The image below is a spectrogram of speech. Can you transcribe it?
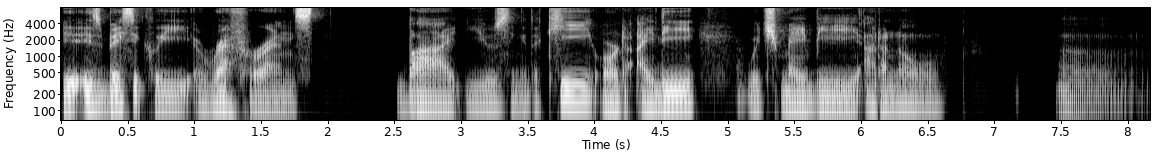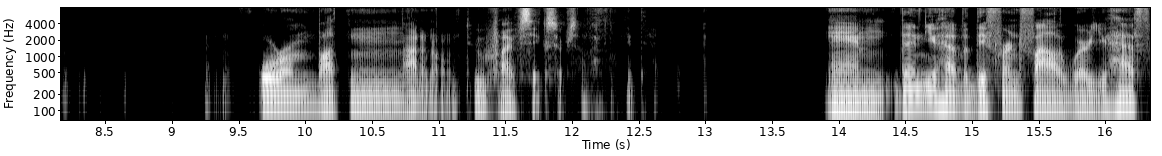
is basically referenced by using the key or the ID, which may be I don't know, uh, forum button I don't know two five six or something like that. And then you have a different file where you have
